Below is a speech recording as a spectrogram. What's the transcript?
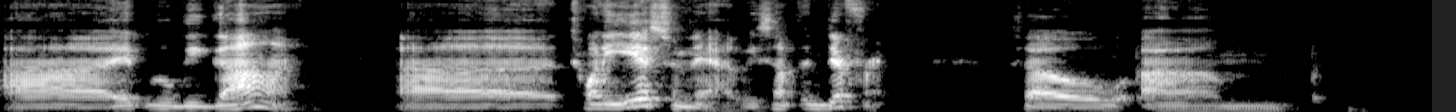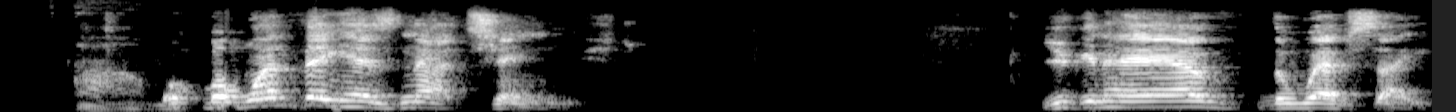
Uh, it will be gone. Uh, 20 years from now, it'll be something different. So, um, um, But, but one thing has not changed. You can have the website.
